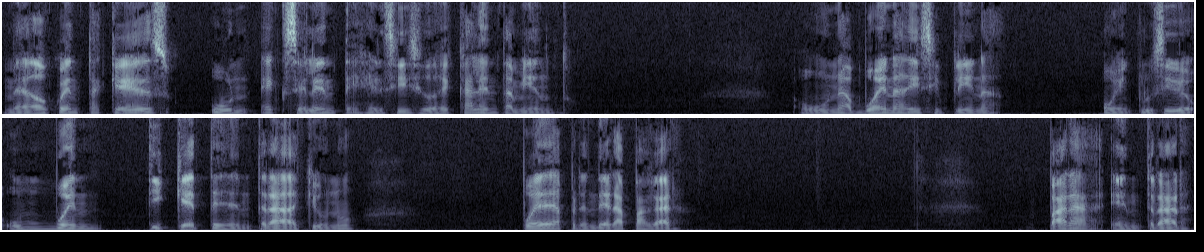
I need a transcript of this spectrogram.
me he dado cuenta que es un excelente ejercicio de calentamiento una buena disciplina o inclusive un buen tiquete de entrada que uno puede aprender a pagar para entrar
